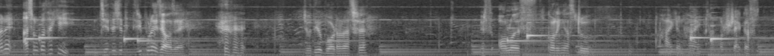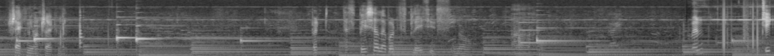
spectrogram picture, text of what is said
মানে আসল কথা কি? যেতে যেতে ত্রিপুরায় যাওয়া যায়। যদিও বর্ডার আছে। It's always calling us to hike and hike or track us track me or track me. But the special about this place is you know uh, ঠিক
